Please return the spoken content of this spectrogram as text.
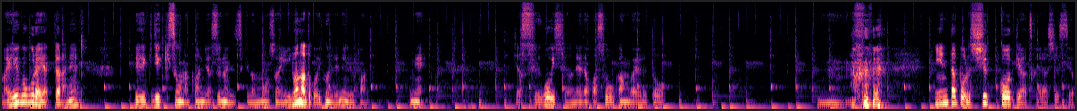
まあ、英語ぐらいやったらね、できできそうな感じはするんですけども、そのいろんなとこ行くんでね、ルパン。ね。いや、すごいっすよね。だからそう考えると。うん。インターポール出向っていう扱いらしいですよ。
